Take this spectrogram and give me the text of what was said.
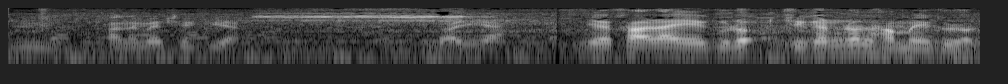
हम्म, खाने में ठीक है बढ़िया। ये खा रहा है एग रोल चिकन रोल हम एग रोल।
